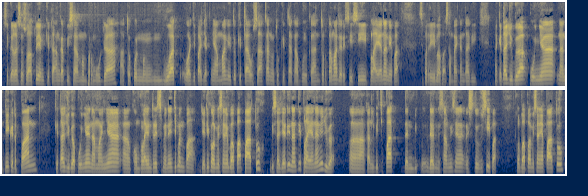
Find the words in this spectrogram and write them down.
segala sesuatu yang kita anggap bisa mempermudah ataupun membuat wajib pajak nyaman itu kita usahakan untuk kita kabulkan, terutama dari sisi pelayanan ya Pak, seperti Bapak sampaikan tadi. Nah kita juga punya nanti ke depan kita juga punya namanya uh, compliant risk management Pak. Jadi kalau misalnya Bapak patuh, bisa jadi nanti pelayanannya juga uh, akan lebih cepat dan dan misalnya, misalnya restitusi Pak. Kalau Bapak misalnya patuh,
